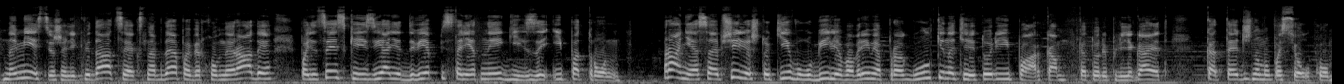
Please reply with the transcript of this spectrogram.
На месте же ликвидации экснардепа Верховной Рады полицейские изъяли две пистолетные гильзы и патрон. Ранее сообщили, что Киеву убили во время прогулки на территории парка, который прилегает к коттеджному поселку.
